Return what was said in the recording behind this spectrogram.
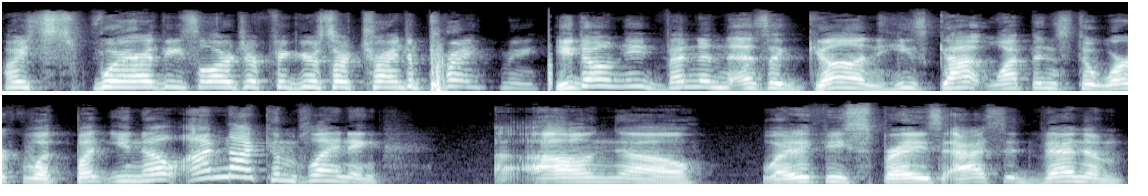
I swear these larger figures are trying to prank me. You don't need Venin as a gun. He's got weapons to work with, but you know, I'm not complaining. Uh, oh no. What if he sprays acid venom?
